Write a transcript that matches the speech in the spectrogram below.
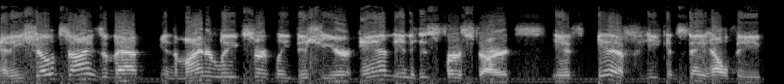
And he showed signs of that in the minor league, certainly this year, and in his first start. If if he can stay healthy,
